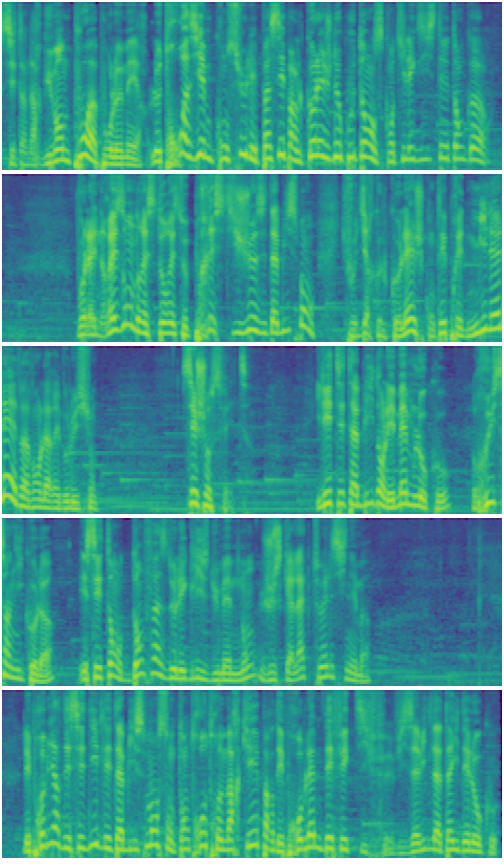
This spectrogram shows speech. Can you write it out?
C'est un argument de poids pour le maire. Le troisième consul est passé par le collège de Coutances quand il existait encore. Voilà une raison de restaurer ce prestigieux établissement. Il faut dire que le collège comptait près de 1000 élèves avant la Révolution. C'est chose faite. Il est établi dans les mêmes locaux, rue Saint-Nicolas, et s'étend d'en face de l'église du même nom jusqu'à l'actuel cinéma. Les premières décennies de l'établissement sont entre autres marquées par des problèmes d'effectifs vis-à-vis de la taille des locaux,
